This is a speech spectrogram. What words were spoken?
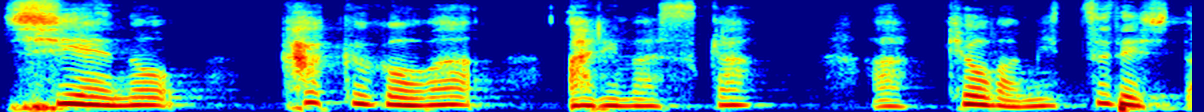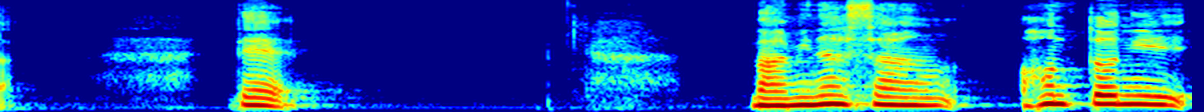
死への覚悟はありますか？あ、今日は三つでした。で、まあ皆さん本当に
